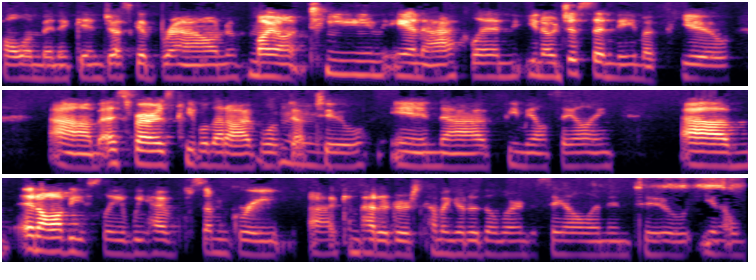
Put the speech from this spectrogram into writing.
Paula Minikin, Jessica Brown, my aunt Teen, Ann Acklin. you know, just to name a few. Um, as far as people that I've looked mm-hmm. up to in uh, female sailing. Um, and obviously, we have some great uh, competitors coming out of the Learn to Sail and into you know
